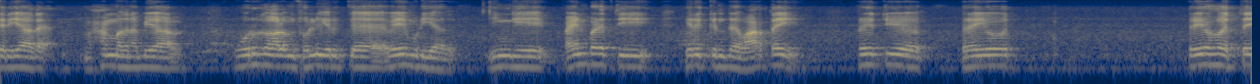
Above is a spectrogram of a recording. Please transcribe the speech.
தெரியாத முகமது நபியால் ஒரு காலம் சொல்லி இருக்கவே முடியாது. இங்கே பயன்படுத்தி இருக்கின்ற வார்த்தை பிரயோத்திய பிரயோ பிரயோகத்தை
